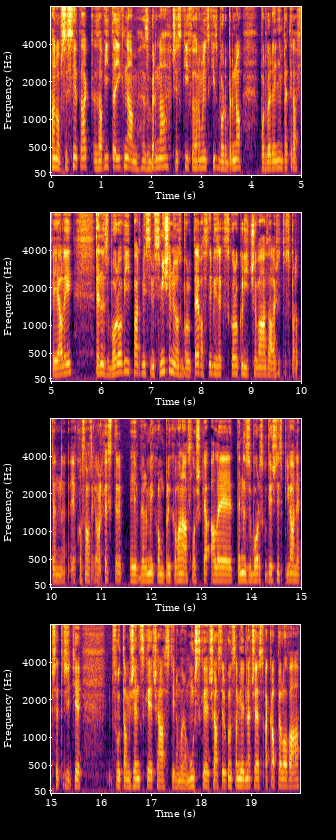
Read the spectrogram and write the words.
ano, přesně tak. Zavítají k nám z Brna Český filharmonický sbor Brno pod vedením Petra Fialy. Ten zborový part, myslím, smíšeného sboru, to je vlastně, bych řekl, skoro klíčová záležitost pro ten, jako samozřejmě orchestr, je velmi komplikovaná složka, ale ten sbor skutečně zpívá nepřetržitě jsou tam ženské části, nebo jenom mužské části, dokonce tam jedna část akapelová,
